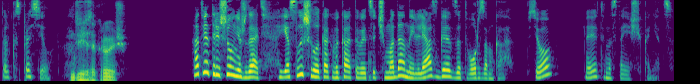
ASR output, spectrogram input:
Только спросил. Дверь закроешь? Ответ решил не ждать. Я слышала, как выкатывается чемодан и лязгает затвор замка. Все, это настоящий конец.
